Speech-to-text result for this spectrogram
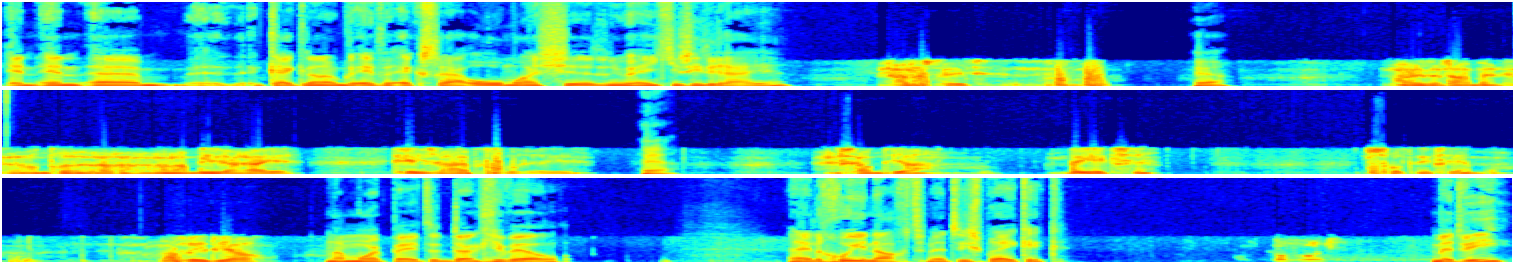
En, en eh, kijk je dan ook even extra om als je er nu eentje ziet rijden? Ja, nog steeds. Ja? Maar daarna ben ik een andere uh, Amiga rijden. GSA heb ik voor gereden. Ja. En Santia, BX'en. Slot XM. Dat was ideaal. Nou, mooi Peter, dankjewel. Een hele goede nacht. Met wie spreek ik? Koevoet. Met wie?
